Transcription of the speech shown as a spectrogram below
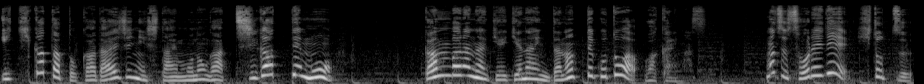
生き方とか大事にしたいものが違っても頑張らなきゃいけないんだなってことは分かります。まずそれで一つ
